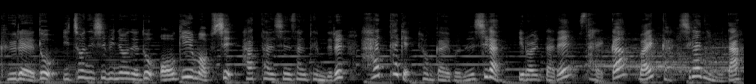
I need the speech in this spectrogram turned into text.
그래도 2022년에도 어김없이 핫한 신상템들을 핫하게 평가해보는 시간. 1월달에 살까 말까 시간입니다.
